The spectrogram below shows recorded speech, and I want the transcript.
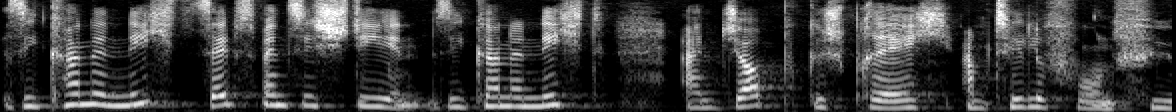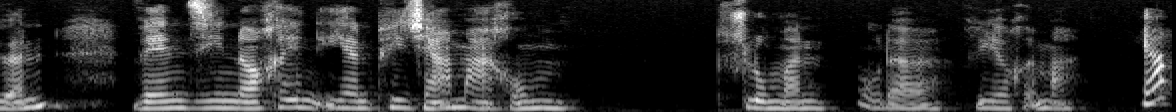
Sie können nicht, selbst wenn Sie stehen, Sie können nicht ein Jobgespräch am Telefon führen, wenn Sie noch in Ihren Pyjama rumschlummern oder wie auch immer. Ja,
